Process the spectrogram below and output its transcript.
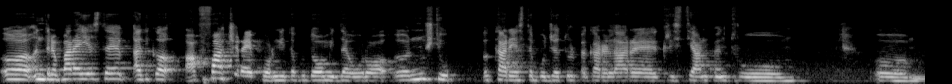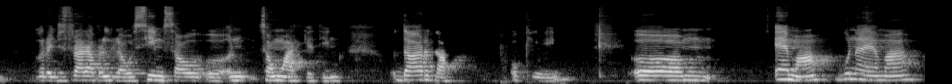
Uh, întrebarea este, adică afacerea e pornită cu 2000 de euro. Uh, nu știu care este bugetul pe care îl are Cristian pentru Um, înregistrarea brandului la OSIM sau, uh, sau marketing. Dar da, ok. Um, Emma, bună Emma,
